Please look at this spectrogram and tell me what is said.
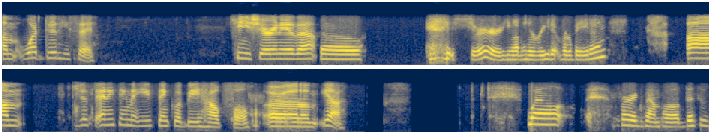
um, what did he say? Can you share any of that? So, sure. You want me to read it verbatim? Um, just anything that you think would be helpful. Um, yeah. Well, for example, this is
